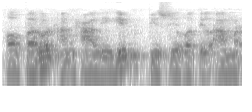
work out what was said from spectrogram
Khobarun an halihim bisighatil amr.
